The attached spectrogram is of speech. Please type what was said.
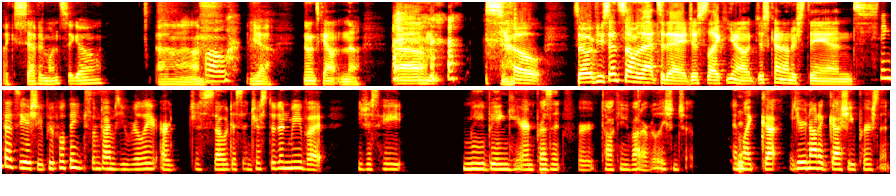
like seven months ago. Um, Whoa. yeah, no one's counting though. Um, so so if you sense some of that today, just like you know, just kind of understand. I think that's the issue. People think sometimes you really are just so disinterested in me, but you just hate me being here and present for talking about our relationship. And like, gu- you're not a gushy person.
